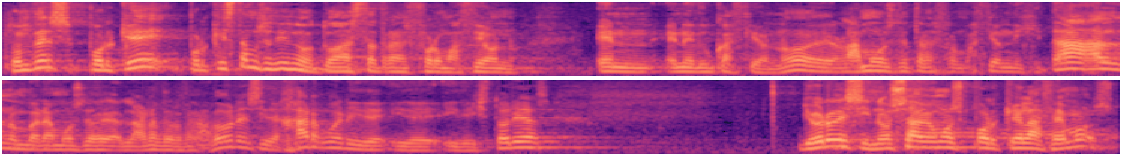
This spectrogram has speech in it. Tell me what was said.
Entonces, ¿por qué, ¿por qué, estamos haciendo toda esta transformación en, en educación? ¿no? Hablamos de transformación digital, no veremos de hablar de ordenadores y de hardware y de, historias. Yo creo que si no sabemos por qué lo hacemos,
